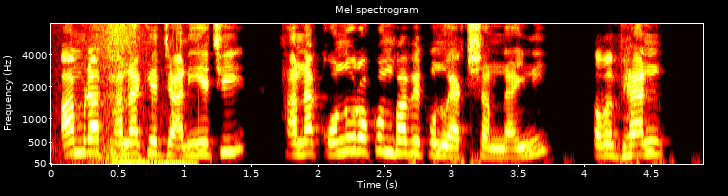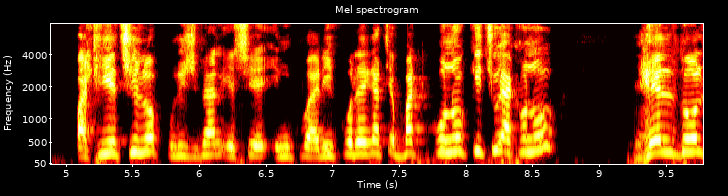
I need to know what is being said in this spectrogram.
আমরা থানাকে জানিয়েছি, থানা কোনো রকমভাবে কোনো অ্যাকশন নেয়নি, তবে ভ্যান পাঠিয়েছিল, পুলিশ ভ্যান এসে ইনকোয়ারি করে গেছে বাট কোনো কিছু এখনও হেলদোল,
